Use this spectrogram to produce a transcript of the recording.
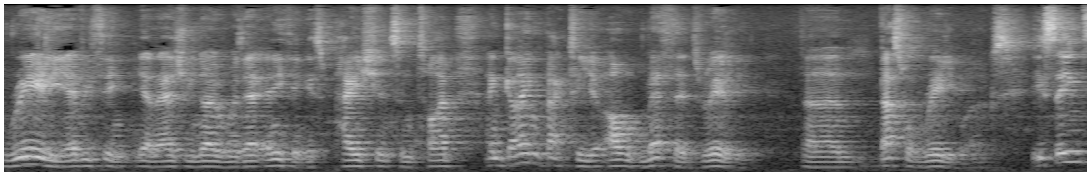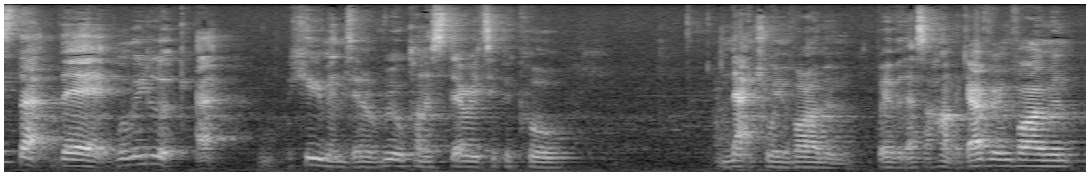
really, everything, you know, as you know, with anything, is patience and time, and going back to your old methods. Really, um, that's what really works. It seems that there, when we look at humans in a real kind of stereotypical natural environment, whether that's a hunter-gatherer environment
